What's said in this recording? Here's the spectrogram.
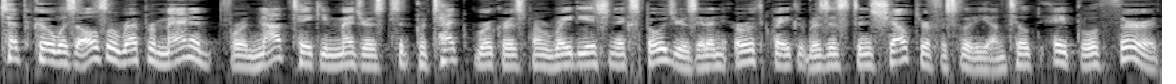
TEPCO was also reprimanded for not taking measures to protect workers from radiation exposures at an earthquake-resistant shelter facility until April 3rd,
